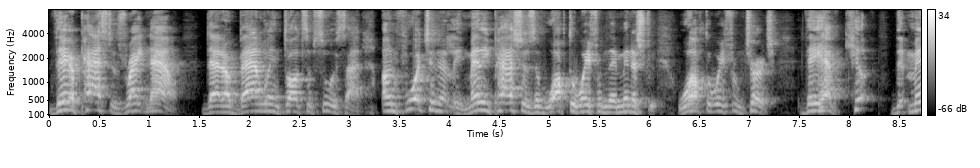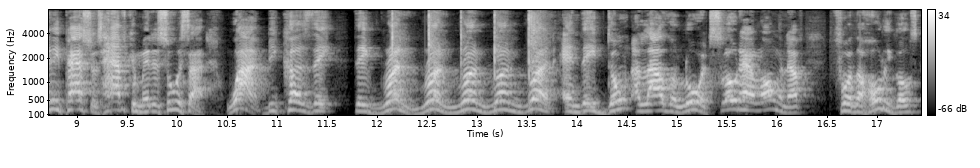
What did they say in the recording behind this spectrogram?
There are pastors right now that are battling thoughts of suicide. Unfortunately, many pastors have walked away from their ministry, walked away from church. They have killed many pastors have committed suicide. Why? Because they they run, run, run, run, run, and they don't allow the Lord slow down long enough for the Holy Ghost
